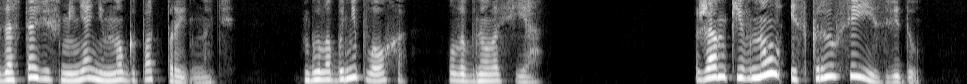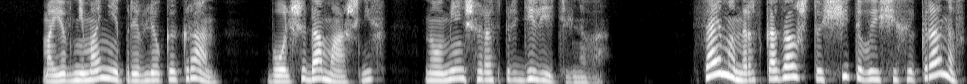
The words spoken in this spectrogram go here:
заставив меня немного подпрыгнуть. «Было бы неплохо», — улыбнулась я. Жан кивнул и скрылся из виду. Мое внимание привлек экран, больше домашних, но меньше распределительного. Саймон рассказал, что считывающих экранов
